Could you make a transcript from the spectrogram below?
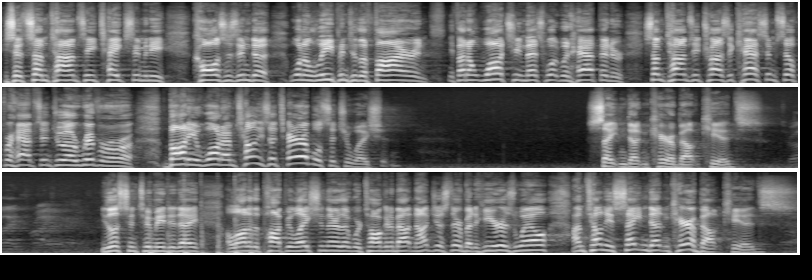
He said sometimes he takes him and he causes him to want to leap into the fire, and if I don't watch him, that's what would happen. Or sometimes he tries to cast himself perhaps into a river or a body of water. I'm telling you, it's a terrible situation. Satan doesn't care about kids. You listen to me today. A lot of the population there that we're talking about, not just there, but here as well, I'm telling you, Satan doesn't care about kids.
